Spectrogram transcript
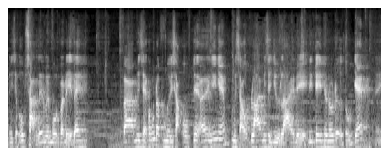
Mình sẽ úp sẵn lên 11 và để đây. Và mình sẽ không đập 16 ốp nhé. Nhé 16 ốp lại, mình sẽ giữ lại để đi trên cho nó đỡ tốn chết. Đấy.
